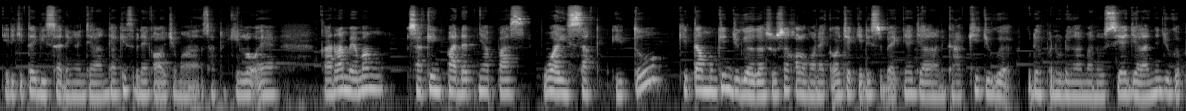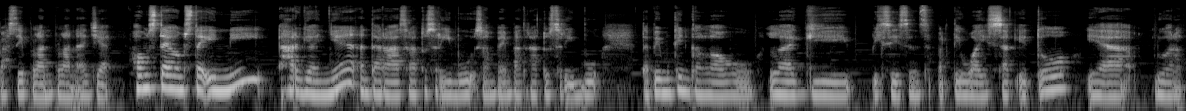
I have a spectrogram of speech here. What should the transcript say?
Jadi kita bisa dengan jalan kaki sebenarnya kalau cuma 1 kilo ya karena memang saking padatnya pas Waisak itu kita mungkin juga agak susah kalau mau naik ojek. Jadi sebaiknya jalan kaki juga udah penuh dengan manusia. Jalannya juga pasti pelan-pelan aja. Homestay homestay ini harganya antara 100 ribu sampai 400 ribu. Tapi mungkin kalau lagi peak season seperti Waisak itu ya 200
